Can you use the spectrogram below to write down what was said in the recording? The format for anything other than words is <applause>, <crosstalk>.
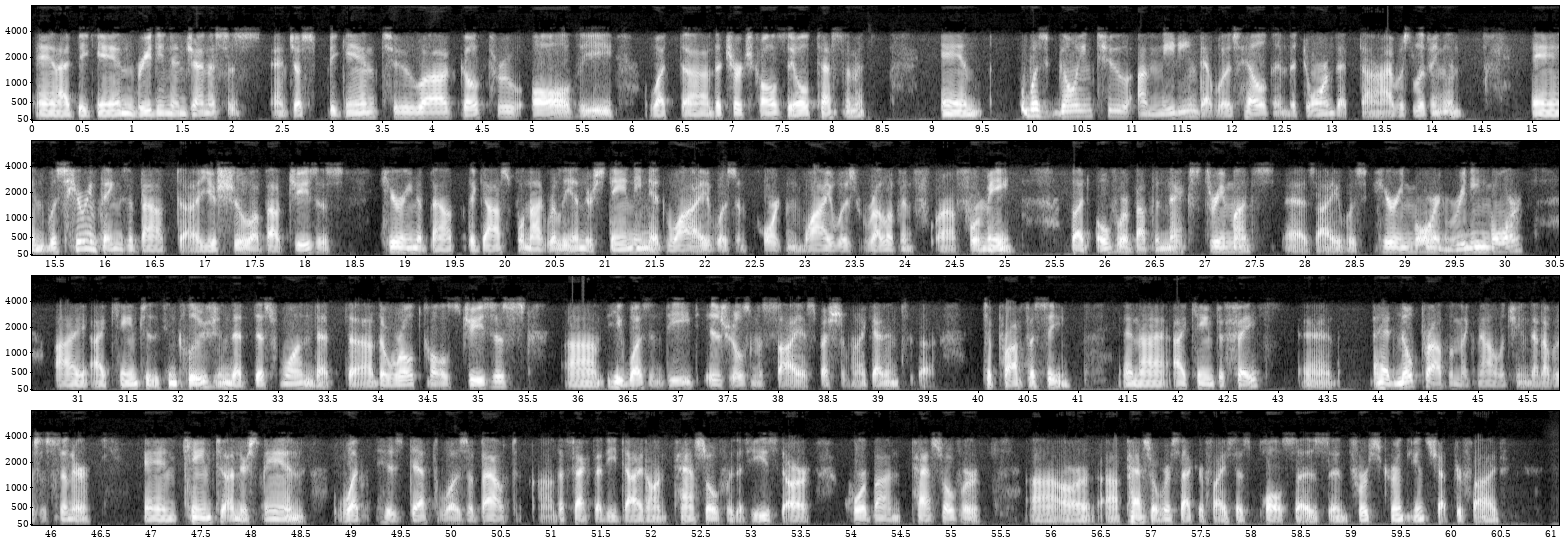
and I began reading in Genesis and just began to uh, go through all the what uh, the church calls the Old Testament, and was going to a meeting that was held in the dorm that uh, I was living in and was hearing things about uh, Yeshua, about Jesus, hearing about the gospel, not really understanding it, why it was important, why it was relevant uh, for me. But over about the next three months, as I was hearing more and reading more, I, I came to the conclusion that this one that uh, the world calls Jesus, um, he was indeed Israel's Messiah, especially when I got into the to prophecy, and I, I came to faith, and I had no problem acknowledging that I was a sinner, and came to understand what his death was about. Uh, the fact that he died on Passover, that he's our Korban Passover, uh, our uh, Passover sacrifice, as Paul says in First Corinthians chapter five,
